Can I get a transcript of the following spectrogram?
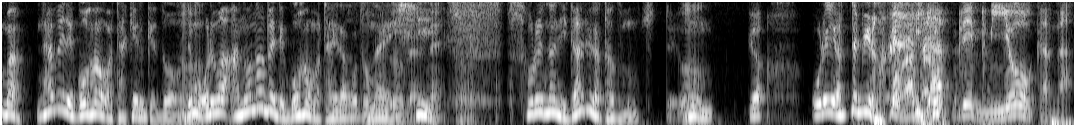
まあ鍋でご飯は炊けるけど、でも俺はあの鍋でご飯は炊いたことないしそれ何誰が炊くの？っつって、うん。いや俺やってみようかなと。やってみようかな。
